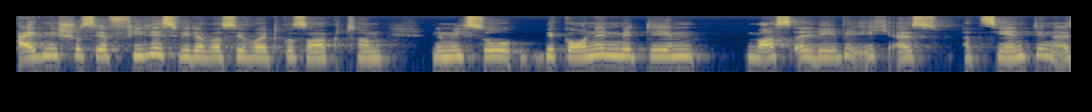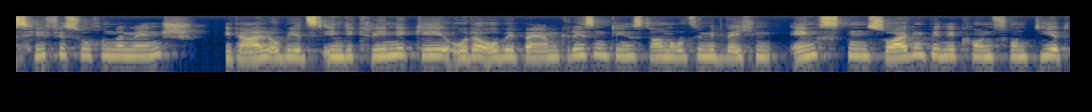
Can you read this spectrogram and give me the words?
Eigentlich schon sehr vieles wieder, was Sie heute gesagt haben. Nämlich so begonnen mit dem, was erlebe ich als Patientin, als hilfesuchender Mensch, egal ob ich jetzt in die Klinik gehe oder ob ich bei einem Krisendienst anrufe, mit welchen Ängsten, Sorgen bin ich konfrontiert,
